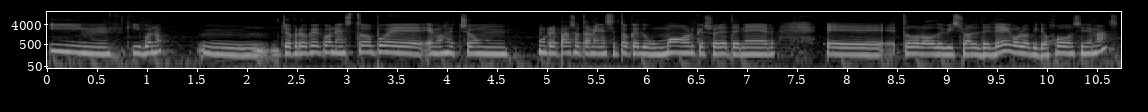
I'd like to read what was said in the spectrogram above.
Y, y bueno, mm, yo creo que con esto pues hemos hecho un, un repaso también ese toque de humor que suele tener eh, todo lo audiovisual de Lego, los videojuegos y demás.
